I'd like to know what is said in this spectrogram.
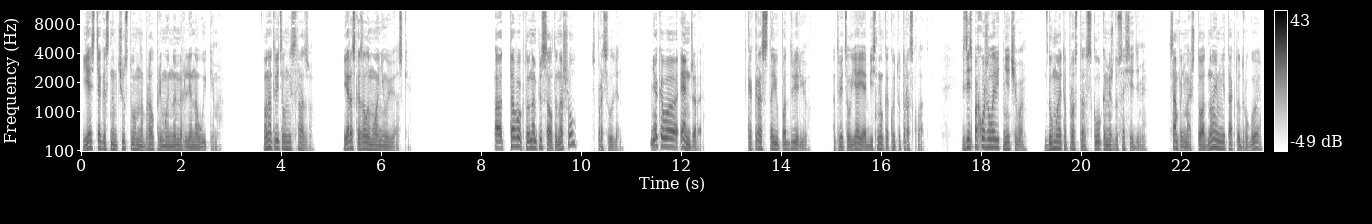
я с тягостным чувством набрал прямой номер Лена Уикема. Он ответил не сразу. Я рассказал ему о неувязке. «А того, кто нам писал, ты нашел?» — спросил Лен. «Некого Энджера». «Как раз стою под дверью. — ответил я и объяснил, какой тут расклад. «Здесь, похоже, ловить нечего. Думаю, это просто склока между соседями. Сам понимаешь, то одно им не так, то другое».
